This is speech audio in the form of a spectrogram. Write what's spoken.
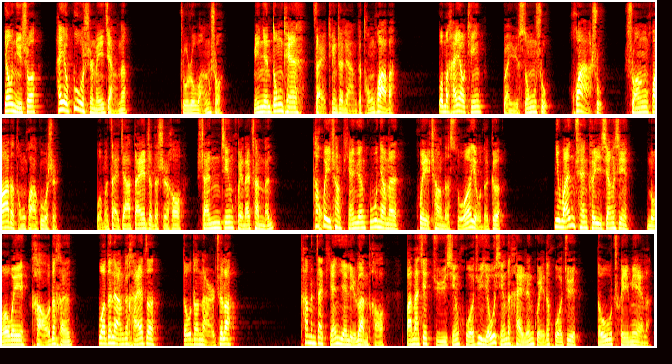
妖女说：“还有故事没讲呢。”侏儒王说。明年冬天再听这两个童话吧，我们还要听关于松树、桦树、霜花的童话故事。我们在家待着的时候，山精会来串门，他会唱田园姑娘们会唱的所有的歌。你完全可以相信，挪威好的很。我的两个孩子都到哪儿去了？他们在田野里乱跑。把那些举行火炬游行的害人鬼的火炬都吹灭了。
